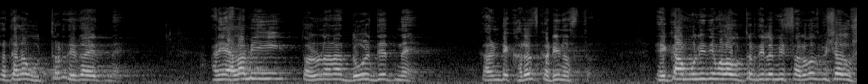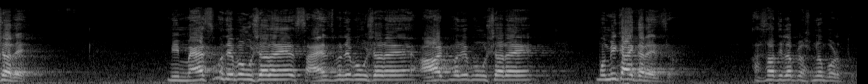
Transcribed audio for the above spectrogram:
तर त्याला उत्तर देता येत नाही. आणि याला मी तरुणांना दोष देत नाही कारण ते खरंच कठीण असतं. एका मुलीने मला उत्तर दिलं मी सर्वच विषयात हुशार आहे. मी मॅथ्समध्ये पण हुशार आहे सायन्समध्ये पण हुशार आहे आर्टमध्ये पण हुशार आहे. मग मी काय करायचं? असा तिला प्रश्न पडतो.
